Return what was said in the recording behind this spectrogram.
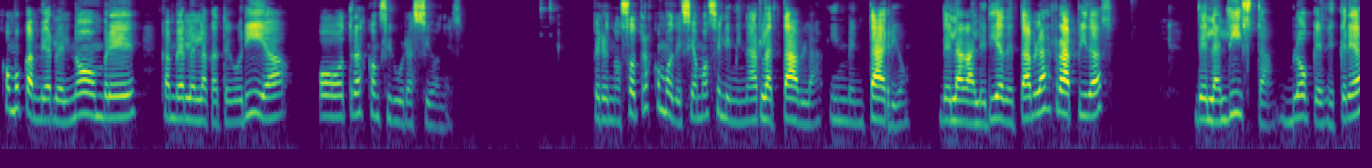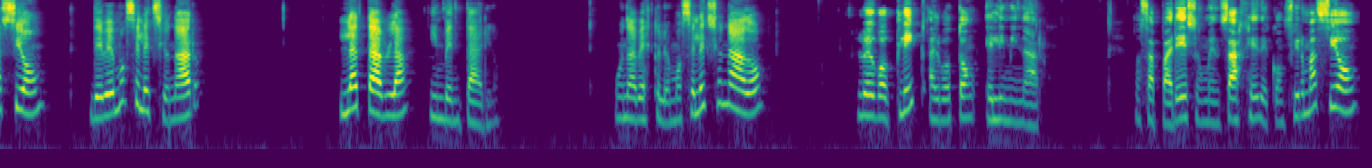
cómo cambiarle el nombre, cambiarle la categoría o otras configuraciones. Pero nosotros, como deseamos eliminar la tabla inventario de la galería de tablas rápidas, de la lista bloques de creación, debemos seleccionar la tabla inventario. Una vez que lo hemos seleccionado, luego clic al botón eliminar. Nos aparece un mensaje de confirmación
